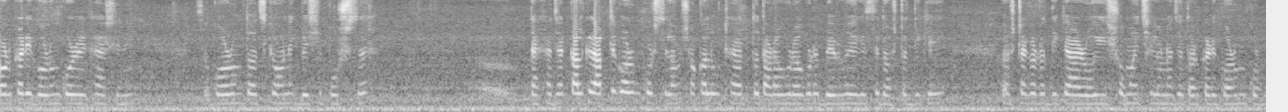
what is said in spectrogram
তরকারি গরম করে রেখে আসিনি। তো গরম তো আজকে অনেক বেশি পড়ছে। দেখা যাক। কালকে রাত্রে গরম করছিলাম। সকালে উঠে আর তো তাড়াহুড়া করে বের হয়ে গেছে দশটার দিকেই। দশটা এগারোটার দিকে আর ওই সময় ছিল না যে তরকারি গরম করব।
